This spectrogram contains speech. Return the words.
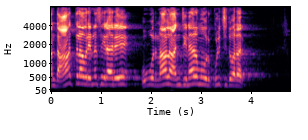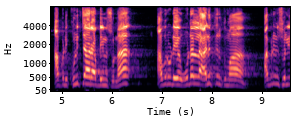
அந்த ஆற்றுல அவர் என்ன செய்கிறாரு ஒவ்வொரு நாளும் அஞ்சு நேரமும் ஒரு குளிச்சுட்டு வர்றார். அப்படி குளிச்சார் அப்படின்னு சொன்னால் அவருடைய உடலில் அழுக்கு இருக்குமா? அப்படின்னு சொல்லி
